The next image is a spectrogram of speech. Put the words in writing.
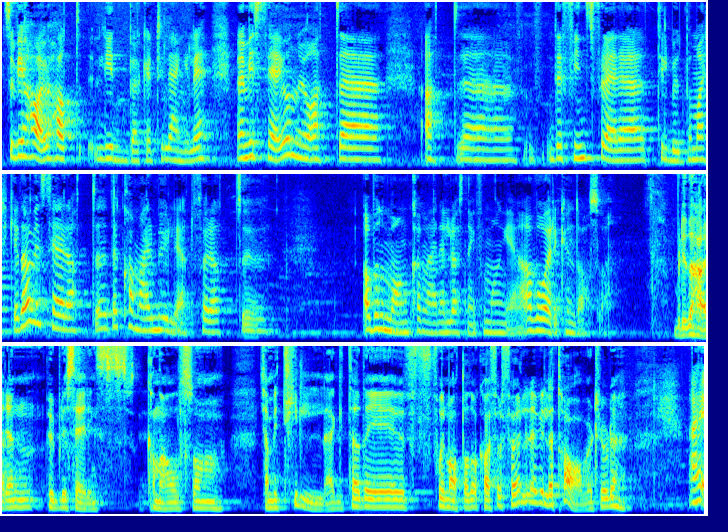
Så vi har jo hatt lydbøker tilgjengelig. Men vi ser jo nå at, eh, at eh, det finnes flere tilbud på markedet, og vi ser at det kan være mulighet for at abonnement kan være en løsning for mange av våre kunder også. Blir det her en publiseringskanal som kommer i tillegg til de formatene dere har fra før, eller vil det ta over, tror du? Nei,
